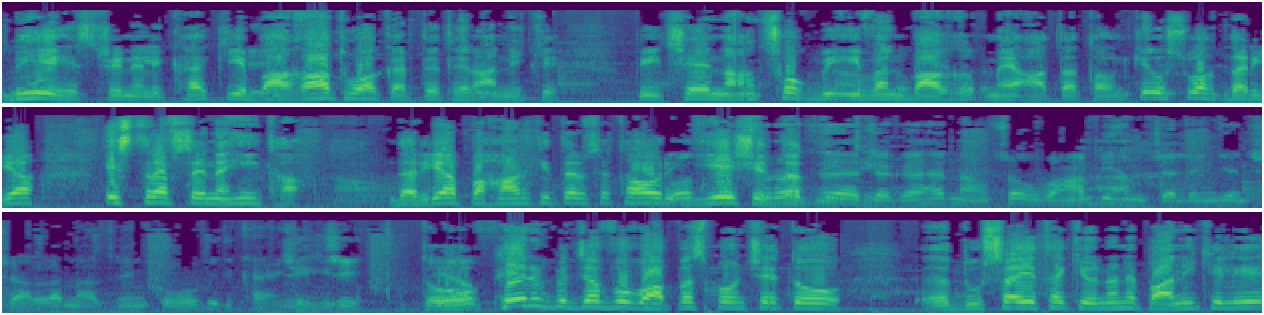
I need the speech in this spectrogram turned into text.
بھی ہسٹری نے لکھا ہے کہ یہ جی۔ باغات ہوا کرتے تھے رانی کے پیچھے نانسوک بھی ایون باغ میں آتا تھا ان کے۔ اس وقت دریا اس طرف سے نہیں تھا۔ دریا پہاڑ کی طرف سے تھا اور یہ شدت جگہ ہے نانسوک وہاں بھی ہم چلیں گے انشاءاللہ ناظرین کو وہ بھی دکھائیں گے۔ جی, جی۔ تو پھر جب وہ واپس پہنچے تو دوسرا یہ تھا کہ انہوں نے پانی کے لیے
